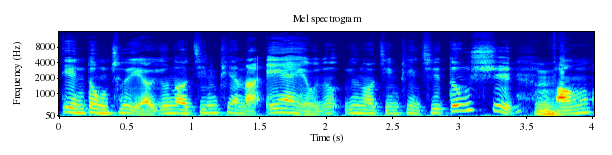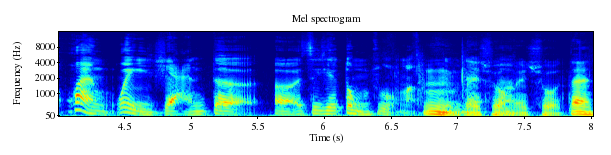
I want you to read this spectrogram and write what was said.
电动车也要用到晶片了，AI 也有用。用到晶片，其实都是防患未然的，呃，这些动作嘛。嗯，没错，没错。但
